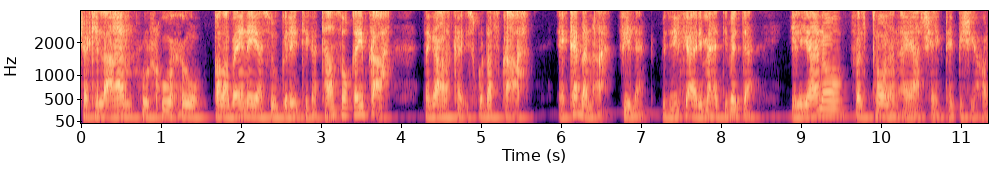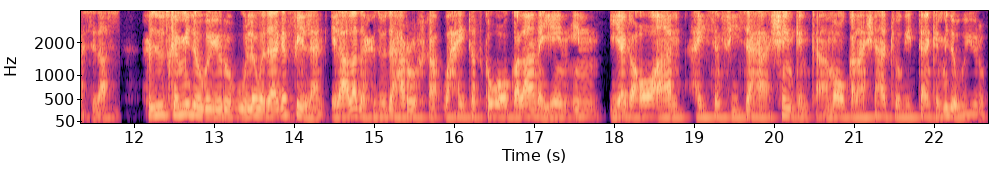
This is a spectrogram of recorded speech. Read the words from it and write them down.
shaki la'aan ruushku wuxuu qalabeynayaa soogaleytiga taasoo qayb ka ah dagaalka isku dhafka ah ee ka dhan ah finland. Wasiirka arrimaha dibadda ilyano feltonan ayaa sheegtay bishii hore sidaas. Xuduudka midooda yurub uu la wadaaga finland ilaalada xuduudaha ruushka waxay dadka u oggolaanayeen in iyaga oo aan haysan fiisaha shengenka ama oggolaanshaha joogitaanka midooda yurub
